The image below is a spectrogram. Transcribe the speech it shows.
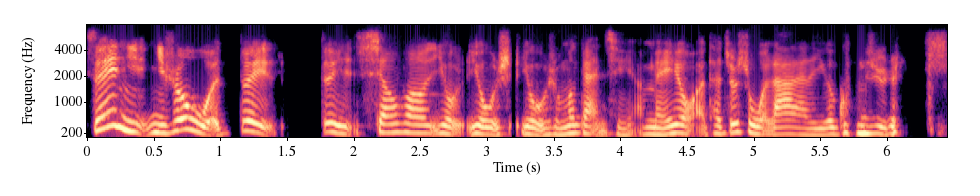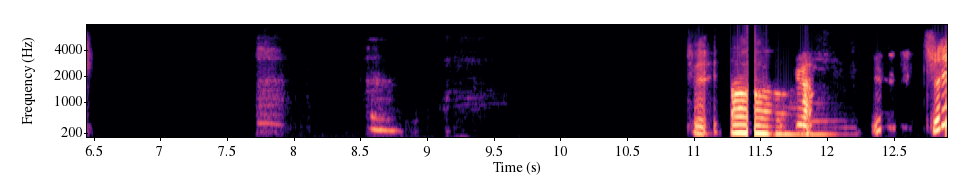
所以你你说我对对香方有有有什么感情啊？没有啊，他就是我拉来的一个工具人。对，嗯。所以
